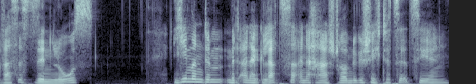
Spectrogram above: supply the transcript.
Was ist sinnlos? Jemandem mit einer Glatze eine haarsträubende Geschichte zu erzählen.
